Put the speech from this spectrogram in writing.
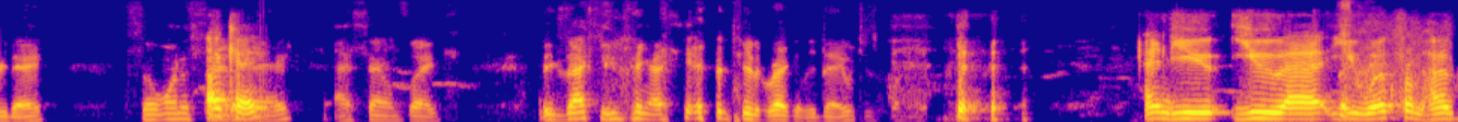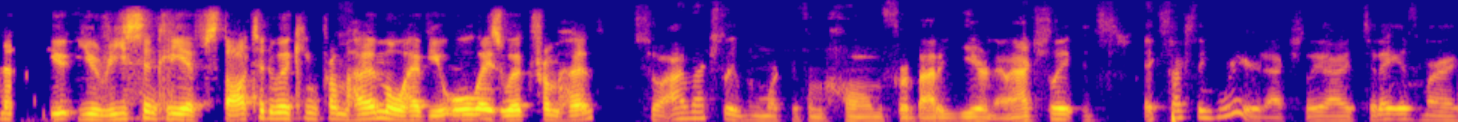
every day. So on a Saturday, okay. that sounds like the exact same thing I hear to the regular day, which is funny. and you you uh, you work from home now. You you recently have started working from home, or have you always worked from home? So I've actually been working from home for about a year now. Actually, it's it's actually weird. Actually, I today is my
